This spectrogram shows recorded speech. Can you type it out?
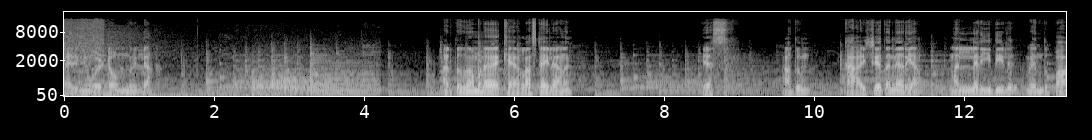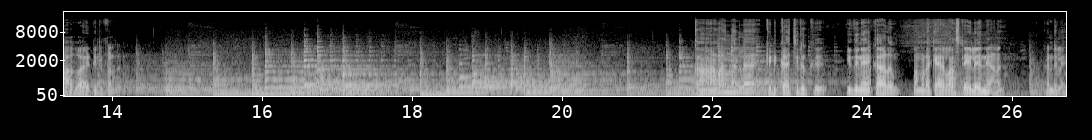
കരിഞ്ഞു പോയിട്ടോ ഒന്നുമില്ല. അടുത്തത് നമ്മുടെ കേരള സ്റ്റൈലാണ്. യെസ് അതും കാഴ്ചയെ തന്നെ അറിയാം. നല്ല രീതിയിൽ വെന്ത് പാകമായിട്ട് ഇരിപ്പുണ്ട്. കാണാൻ നല്ല കിടുക്കാച്ചി ലുക്ക് ഇതിനേക്കാളും നമ്മുടെ കേരള സ്റ്റൈൽ തന്നെയാണ്. കണ്ടില്ലേ?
